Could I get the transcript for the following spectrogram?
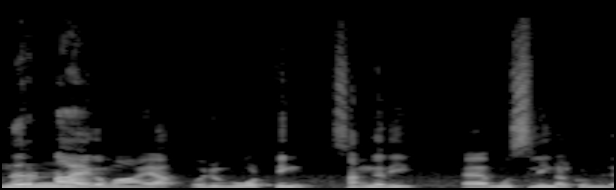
നിർണായകമായ ഒരു വോട്ടിംഗ് സംഗതി മുസ്ലിങ്ങൾക്കുണ്ട്.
